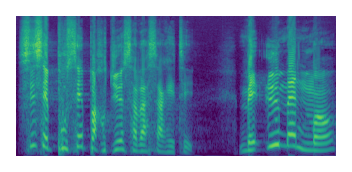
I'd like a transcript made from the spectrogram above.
si c'est poussé par Dieu, ça va s'arrêter. Mais humainement,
